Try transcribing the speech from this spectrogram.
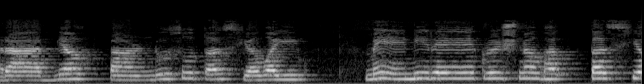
राज्ञः पाण्डुसुतस्य वै। मेनिरे कृष्णभक्तस्य।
